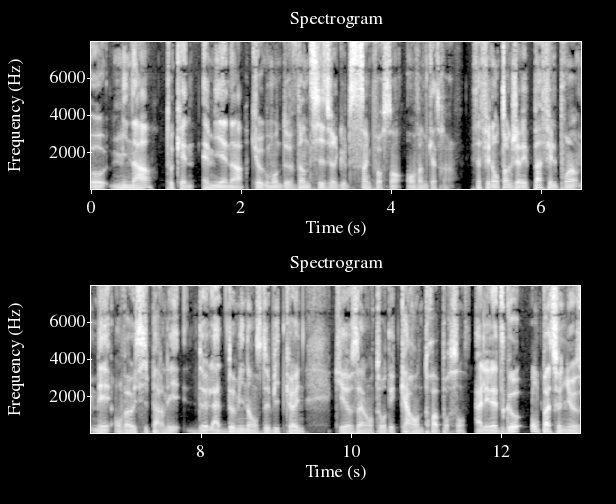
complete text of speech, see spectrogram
au Mina, token MINA, qui augmente de 26,5% en 24 heures. Ça fait longtemps que j'avais pas fait le point, mais on va aussi parler de la dominance de Bitcoin, qui est aux alentours des 43%. Allez, let's go, on passe aux news.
